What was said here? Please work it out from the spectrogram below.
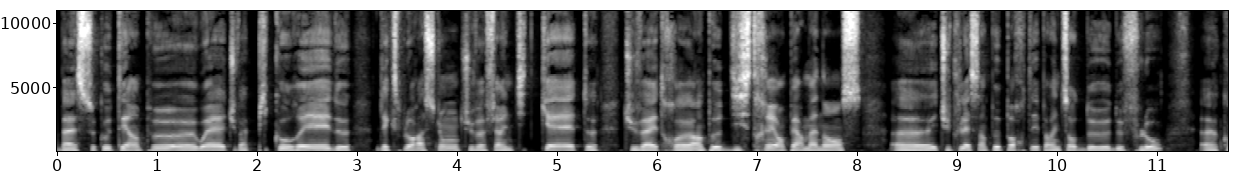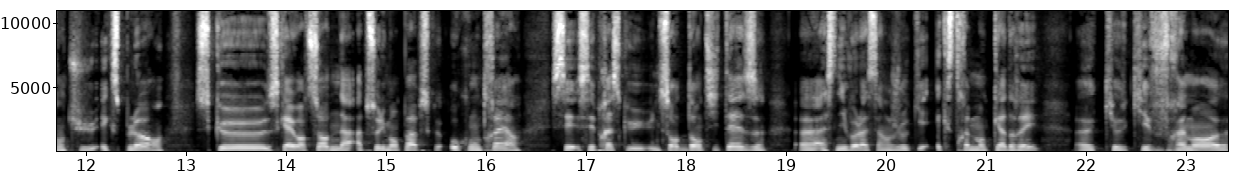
bah, ce côté un peu, euh, ouais, tu vas picorer de, l'exploration, tu vas faire une petite quête, tu vas être euh, un peu distrait en permanence, euh, et tu te laisses un peu porter par une sorte de, de flow euh, quand tu explores, ce que Skyward Sword n'a absolument pas, parce que au contraire, c'est c'est presque une sorte d'antithèse euh, à ce niveau-là. C'est un jeu qui est extrêmement cadré, qui, qui est vraiment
